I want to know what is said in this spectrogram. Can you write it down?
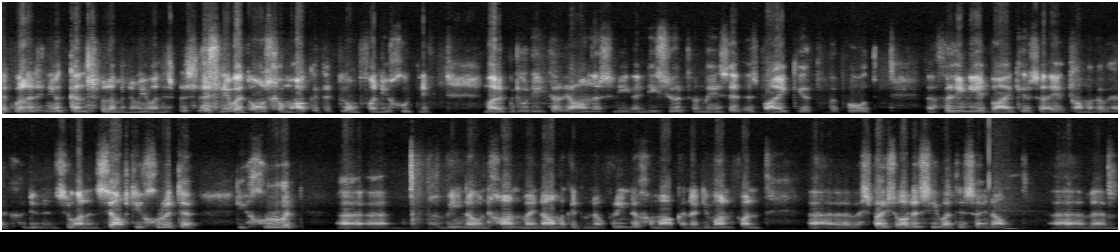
ek wil net nie 'n kunsfilm noem nie want dit is beslis nie wat ons gemaak het 'n klomp van die goed nie. Maar ek bedoel die Italianers nie in die soort van mense is baie keer byvoorbeeld uh, Fellini het baie keer sy eie kamerawerk gedoen en so aan en selfs die grootte die groot uh uh wie nou ontgaan my naam ek het nou vriende gemaak en die man van uh Space Odyssey wat is sy naam? Ehm uh, um,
